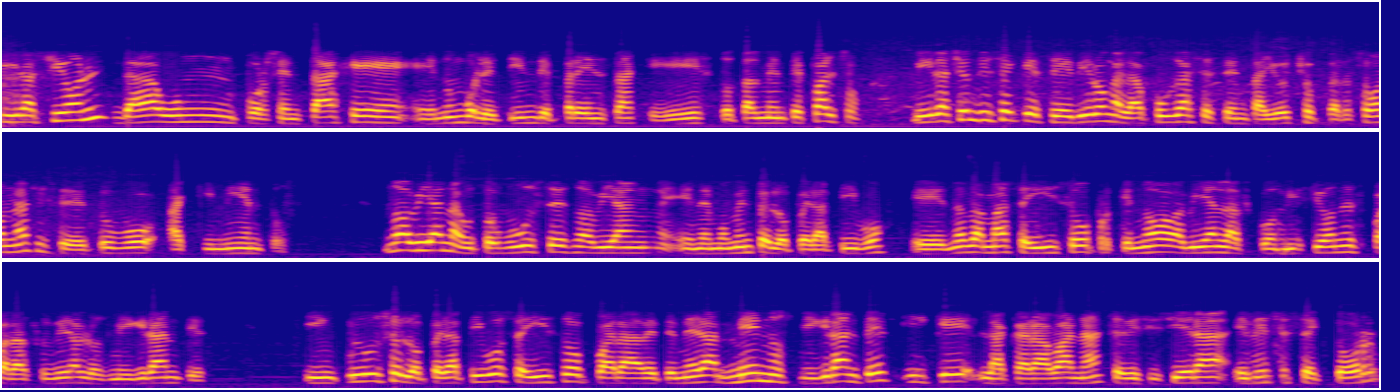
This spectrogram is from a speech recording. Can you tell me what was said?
Migración da un porcentaje en un boletín de prensa que es totalmente falso. Migración dice que se dieron a la fuga 68 personas y se detuvo a 500. No habían autobuses, no habían en el momento del operativo, eh, nada más se hizo porque no habían las condiciones para subir a los migrantes. Incluso el operativo se hizo para detener a menos migrantes y que la caravana se deshiciera en ese sector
